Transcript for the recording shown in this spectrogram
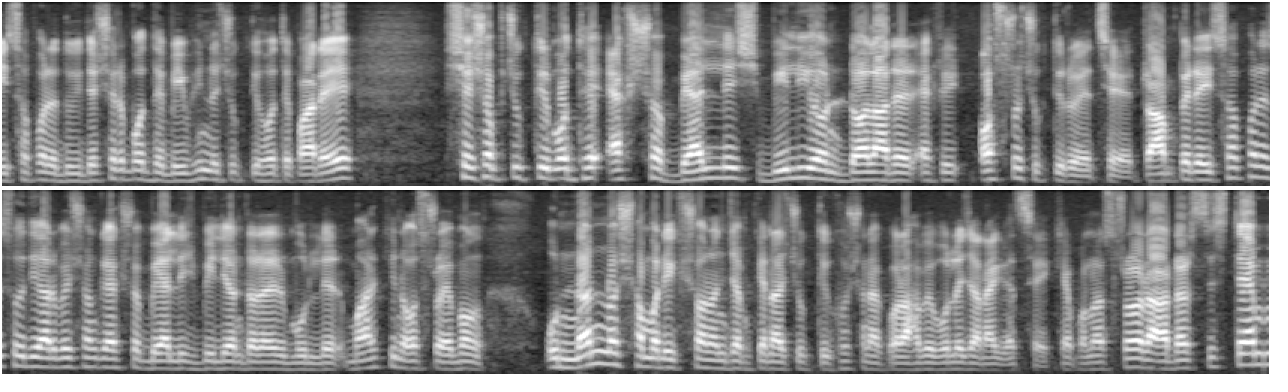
এই সফরে দুই দেশের মধ্যে বিভিন্ন চুক্তি হতে পারে। সেসব চুক্তির মধ্যে একশো বিয়াল্লিশ বিলিয়ন ডলারের একটি অস্ত্র চুক্তি রয়েছে। ট্রাম্পের এই সফরে সৌদি আরবের সঙ্গে একশো বিয়াল্লিশ বিলিয়ন ডলারের মূল্যের মার্কিন অস্ত্র এবং অন্যান্য সামরিক সরঞ্জাম কেনার চুক্তি ঘোষণা করা হবে বলে জানা গেছে। ক্ষেপণাস্ত্র, রাডার সিস্টেম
